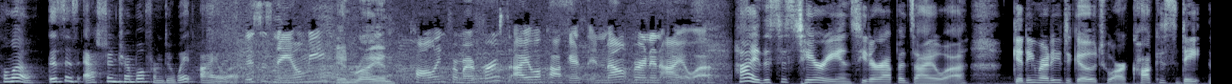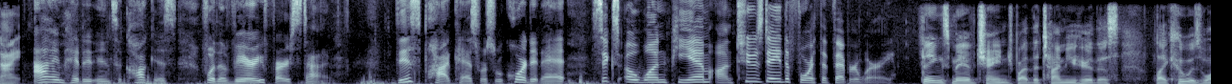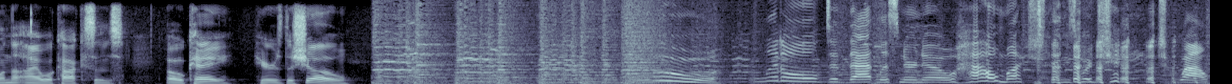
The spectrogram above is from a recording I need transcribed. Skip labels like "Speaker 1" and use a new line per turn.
Hello, this is Ashton Trimble from DeWitt, Iowa.
This is Naomi
And Ryan.
calling from our first Iowa caucus in Mount Vernon, Iowa.
Hi, this is Terry in Cedar Rapids, Iowa, getting ready to go to our caucus date night.
I'm headed into caucus for the very first time. This podcast was recorded at
6:01 p.m. on Tuesday, the 4th of February.
Things may have changed by the time you hear this, like who has won the Iowa caucuses. Okay, here's the show.
Did that listener know how much things would change. wow.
